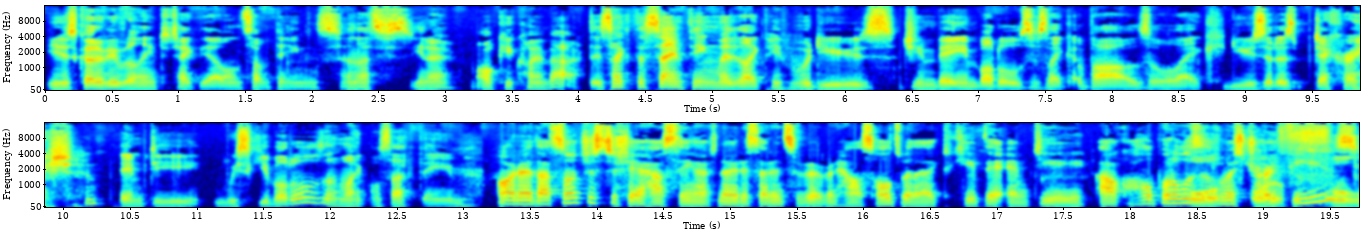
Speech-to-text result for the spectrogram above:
You just got to be willing to take the L on some things. And that's, you know, I'll keep coming back. It's like the same thing where like people would use Jim Beam bottles as like a vase or like use it as decoration. Empty whiskey bottles. And I'm like, what's that theme? Oh no, that's not just a share house thing. I've noticed that in suburban households where they like to keep their empty alcohol bottles as Or- almost trophies.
